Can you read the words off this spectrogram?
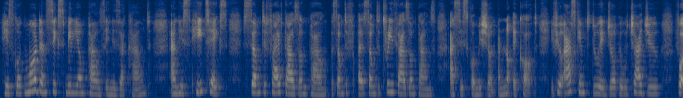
He's got more than six million pounds in his account, and he's, he takes seventy-five thousand pounds, uh, seventy-three thousand pounds as his commission, and not a cut. If you ask him to do a job, he will charge you for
